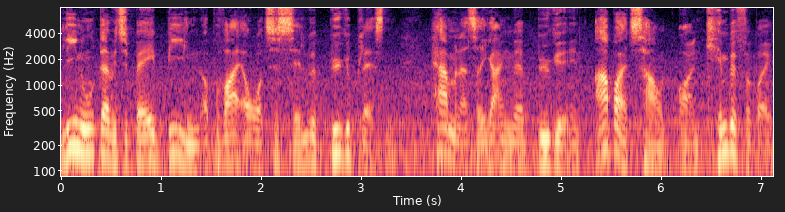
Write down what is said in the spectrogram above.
Lige nu der er vi tilbage i bilen og på vej over til selve byggepladsen. Her er man altså i gang med at bygge en arbejdshavn og en kæmpe fabrik,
